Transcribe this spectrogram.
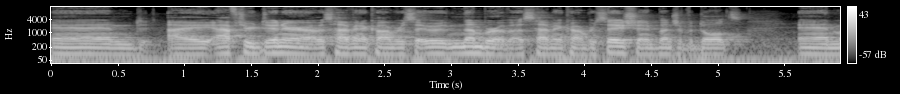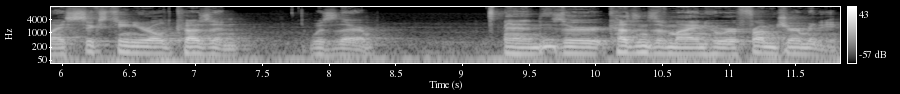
and I after dinner I was having a conversation. A number of us having a conversation, a bunch of adults, and my 16 year old cousin was there. And these are cousins of mine who are from Germany.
